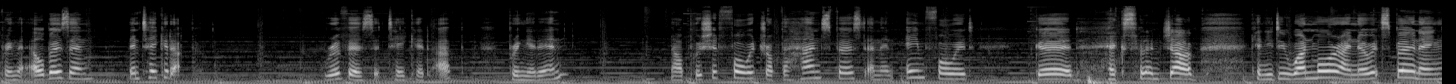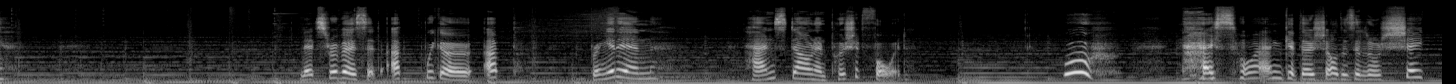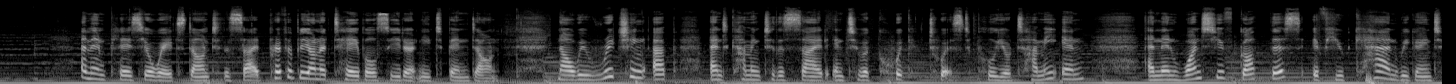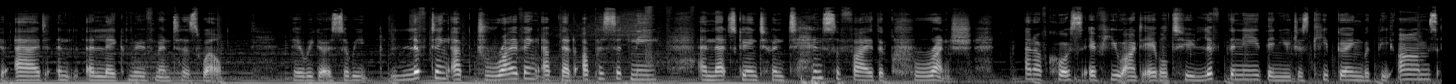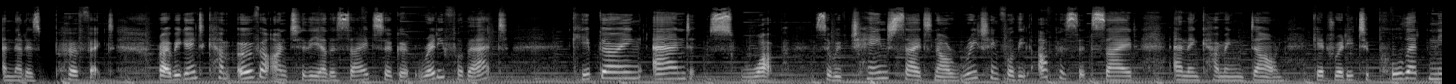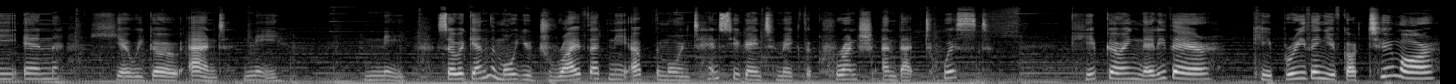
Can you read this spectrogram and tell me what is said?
Bring the elbows in, then take it up reverse it, take it up, bring it in. Now push it forward, drop the hands first, and then aim forward. Good, excellent job. Can you do one more? I know it's burning. Let's reverse it. Up we go, up, bring it in, hands down and push it forward. Woo! Nice one. Give those shoulders a little shake and then place your weights down to the side, preferably on a table so you don't need to bend down. Now we're reaching up and coming to the side into a quick twist. Pull your tummy in And then once you've got this, if you can, we're going to add a, a leg movement as well. There we go. So we're lifting up, driving up that opposite knee, and that's going to intensify the crunch. And of course, if you aren't able to lift the knee, then you just keep going with the arms, and that is perfect. Right, we're going to come over onto the other side, so get ready for that. Keep going and swap. So we've changed sides now, reaching for the opposite side and then coming down. Get ready to pull that knee in. Here we go, and knee, knee. So again, the more you drive that knee up, the more intense you're going to make the crunch and that twist. Keep going, nearly there. Keep breathing, you've got two more.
